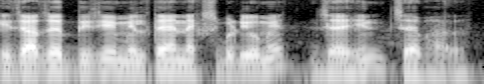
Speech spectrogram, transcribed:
इजाज़त दीजिए, मिलते हैं नेक्स्ट वीडियो में। जय हिंद, जय भारत।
